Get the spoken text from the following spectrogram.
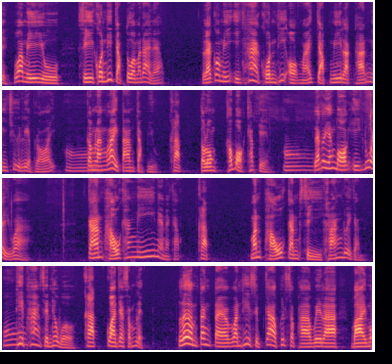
ยว่ามีอยู่สี่คนที่จับตัวมาได้แล้ว แล้วก็มีอีกห้าคนที่ออกหมายจับมีหลักฐานมีชื่อเรียบร้อยอ๋อกำลังไล่ตามจับอยู่ ครับตกลงเขาบอกชัดเจนอ๋อ แล้วก็ยังบอกอีกด้วยว่า การเผาครั้งนี้เนี่ยนะครับครับ มันเผากันสี่ครั้งด้วยกันอ๋อที่ห้างเซ็นทรัลเวิลด์ครับ กว่าจะสำเร็จ เริ่มตั้งแต่วันที่ 19 พฤษภาเวลาบ่ายโม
